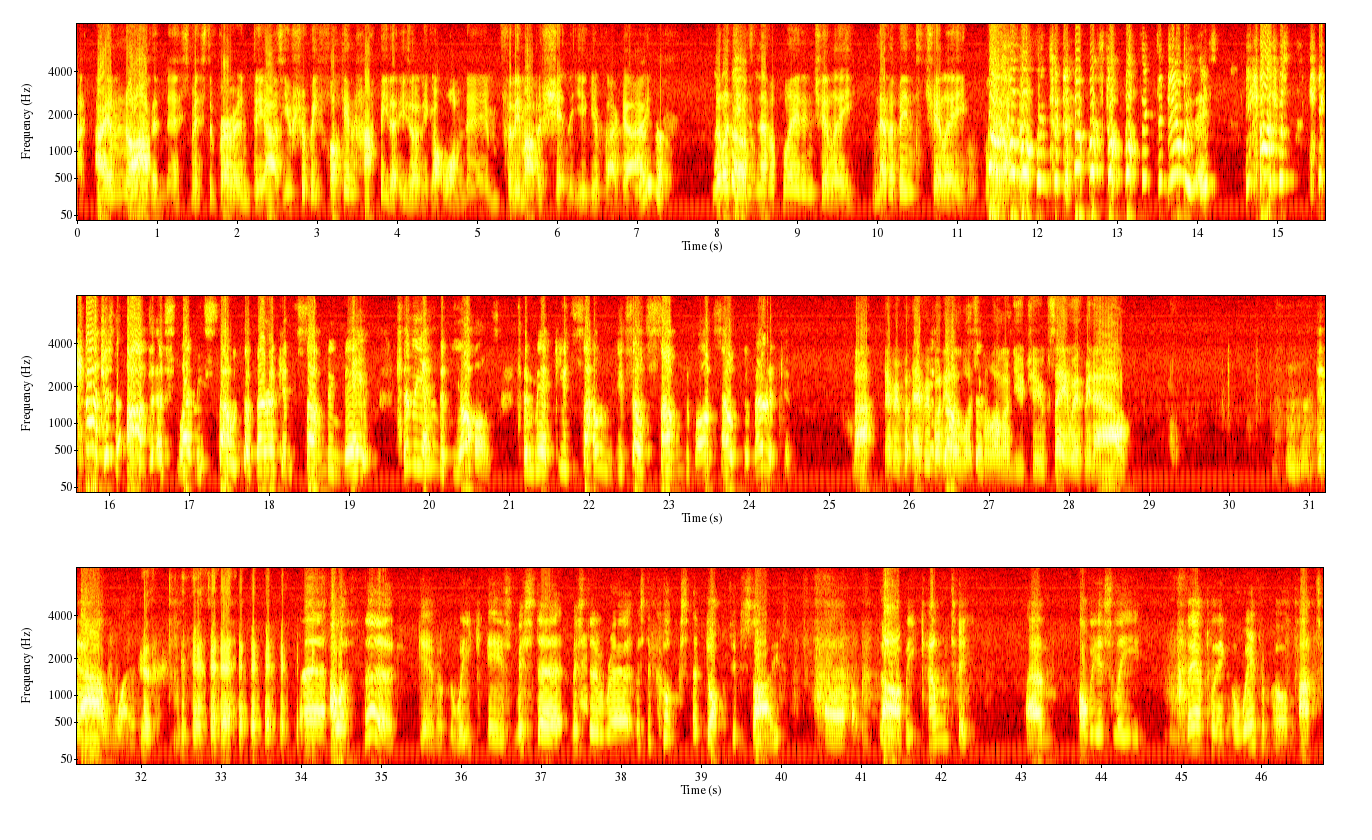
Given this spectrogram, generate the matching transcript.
I, I am not having this, Mr. Brereton Diaz. You should be fucking happy that he's only got one name for the amount of shit that you give that guy. No, no. No, no. Never played in Chile, never been to Chile. That's got nothing to do. That's got nothing to do with it. You can't just you can't just add a slightly South American sounding name to the end of yours to make you sound yourself sound more South American. Matt, everybody, everybody else watching along on YouTube, say it with me now. Yeah, whatever. Uh, our third game of the week is Mr. Mr. Uh, Mr. Cook's adopted side, uh, Derby County. Um, obviously, they are playing away from home at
